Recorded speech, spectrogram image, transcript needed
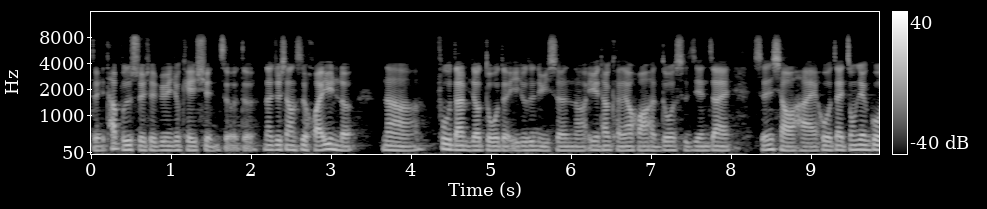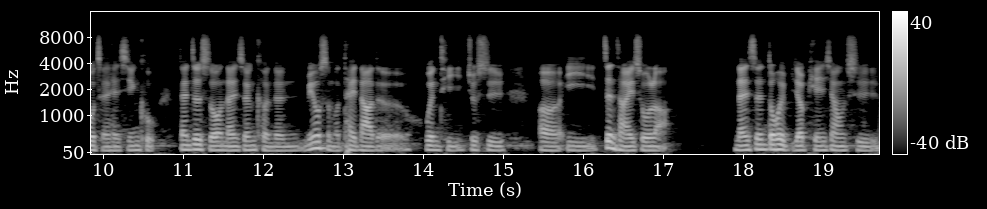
对，它不是随随便便就可以选择的。那就像是怀孕了，那负担比较多的也就是女生啊，因为她可能要花很多时间在生小孩，或者在中间过程很辛苦，但这时候男生可能没有什么太大的问题，就是呃以正常来说啦。男生都会比较偏向是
